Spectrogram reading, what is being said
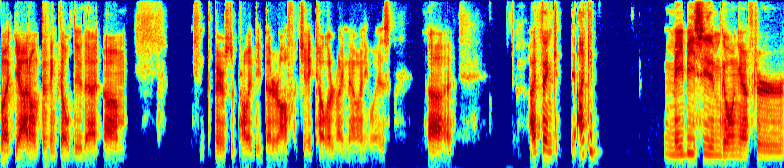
but yeah, I don't think they'll do that. Um, the Bears would probably be better off with Jay Cutler right now, anyways. Uh, I think I could maybe see them going after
